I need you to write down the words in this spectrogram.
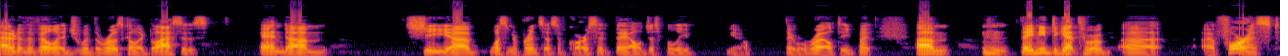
out of the village with the rose colored glasses. And um, she uh, wasn't a princess of course. They all just believed you know they were royalty. But um, they need to get through a, a, a forest.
